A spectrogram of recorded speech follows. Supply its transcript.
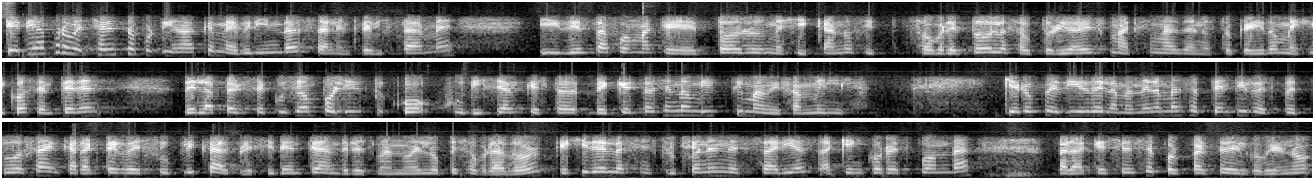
quería aprovechar esta oportunidad que me brindas al entrevistarme y de esta forma que todos los mexicanos y sobre todo las autoridades máximas de nuestro querido México se enteren de la persecución político-judicial que está, de que está siendo víctima mi familia quiero pedir de la manera más atenta y respetuosa en carácter de súplica al presidente Andrés Manuel López Obrador que gire las instrucciones necesarias a quien corresponda para que cese por parte del gobierno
